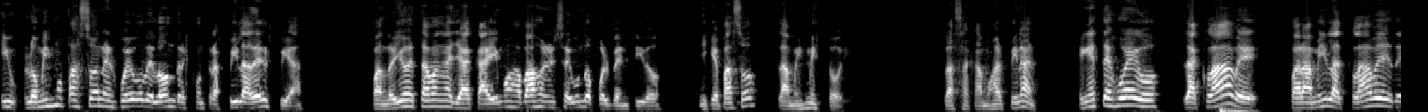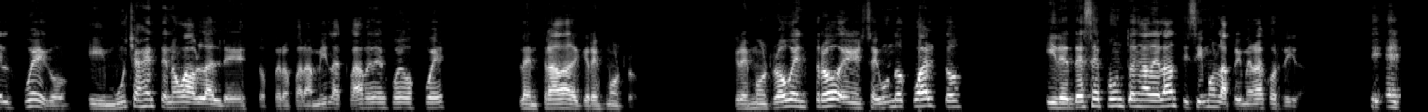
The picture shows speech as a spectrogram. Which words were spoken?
Y lo mismo pasó en el juego de Londres contra Filadelfia. Cuando ellos estaban allá, caímos abajo en el segundo por 22. ¿Y qué pasó? La misma historia. La sacamos al final. En este juego, la clave, para mí la clave del juego, y mucha gente no va a hablar de esto, pero para mí la clave del juego fue la entrada de Greg Monroe. Greg Monroe entró en el segundo cuarto y desde ese punto en adelante hicimos la primera corrida. Sí, el,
